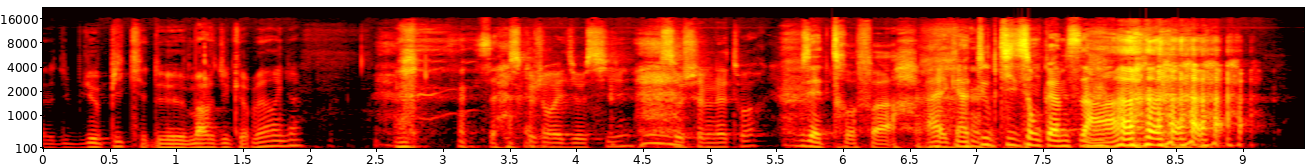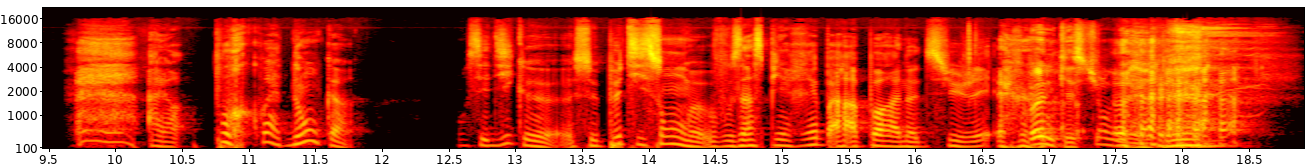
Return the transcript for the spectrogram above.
euh, du biopic de Mark Zuckerberg. C'est ce que j'aurais dit aussi, Social Network? Vous êtes trop fort, avec un tout petit son comme ça. Hein. Alors, pourquoi donc on s'est dit que ce petit son vous inspirerait par rapport à notre sujet? Bonne question.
